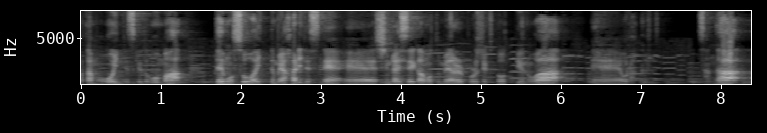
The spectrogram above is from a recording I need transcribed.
パターンも多いんですけども、まあ、でもそうは言ってもやはりですね、えー、信頼性が求められるプロジェクトっていうのは、えー、オラクルさんが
